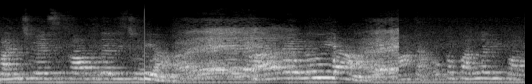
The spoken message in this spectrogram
కంచి వేసి కాపుదలి చూయ. ఒక పల్లవి మనం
